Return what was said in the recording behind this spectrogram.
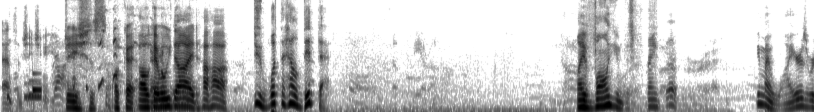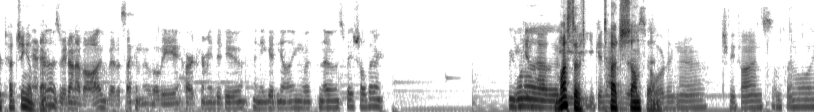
That's a GG. Jesus. Okay. Okay. Well, we died. Haha. Dude, what the hell did that? My volume just cranked up. Maybe my wires were touching a Yeah, I button. realize we don't have Og, but the second move will be hard for me to do any good healing with no spatial there. We You wanna. have Must have you can touched the something. spellwarding there. Should be fine. Something holy.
